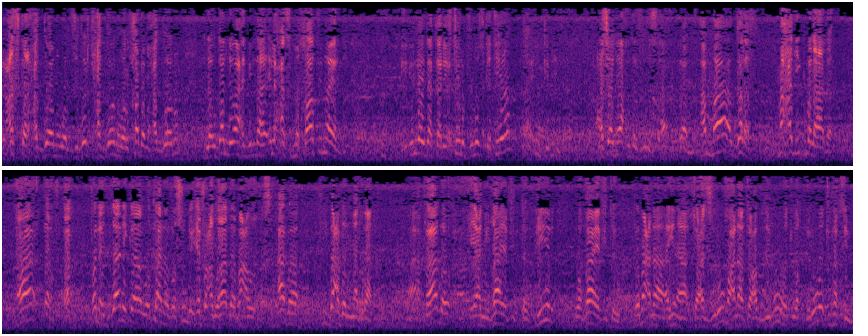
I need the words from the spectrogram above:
العسكر حقونه والزبرت حقونه والخدم حقونه لو قال لي واحد بالله الحس مخاطي ما يرضى. إلا إذا كان يعطي له فلوس كثيرة يمكن عشان ياخذ الفلوس أما قرف. ما حد يقبل هذا. ها قرف ها. فلذلك وكان الرسول يفعل هذا مع الصحابة في بعض المرات. فهذا يعني غاية في التوقير وغاية في التوقير فمعنى هنا تعزروه معناه تعظموه وتوقروه وتفخموه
